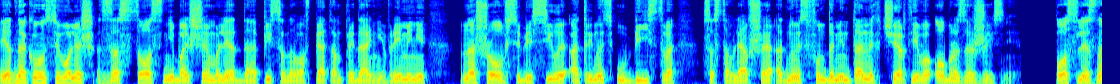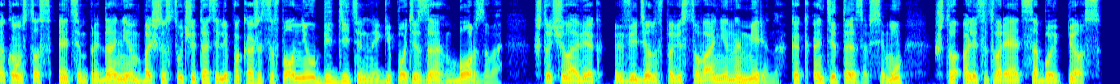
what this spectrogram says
и однако он всего лишь за сто с небольшим лет до описанного в пятом предании времени нашел в себе силы отринуть убийство, составлявшее одну из фундаментальных черт его образа жизни. После знакомства с этим преданием большинству читателей покажется вполне убедительной гипотеза Борзова, что человек введен в повествование намеренно, как антитеза всему, что олицетворяет собой пес,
